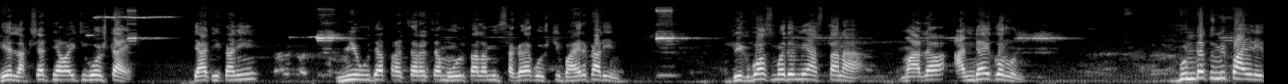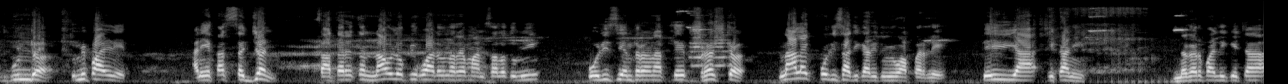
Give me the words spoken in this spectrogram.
हे लक्षात ठेवायची गोष्ट आहे. त्या ठिकाणी मी उद्या प्रचाराच्या मुहूर्ताला मी सगळ्या गोष्टी बाहेर काढीन. बिग बॉसमध्ये मी असताना माझा अन्याय करून गुंड तुम्ही पाळलेत गुंड तुम्ही पाळलेत. आणि एका सज्जन साताऱ्याचं नाव लौकिक वाढवणाऱ्या माणसाला तुम्ही पोलीस यंत्रणातले भ्रष्ट नालायक पोलीस अधिकारी तुम्ही वापरले तेही या ठिकाणी. नगरपालिकेच्या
